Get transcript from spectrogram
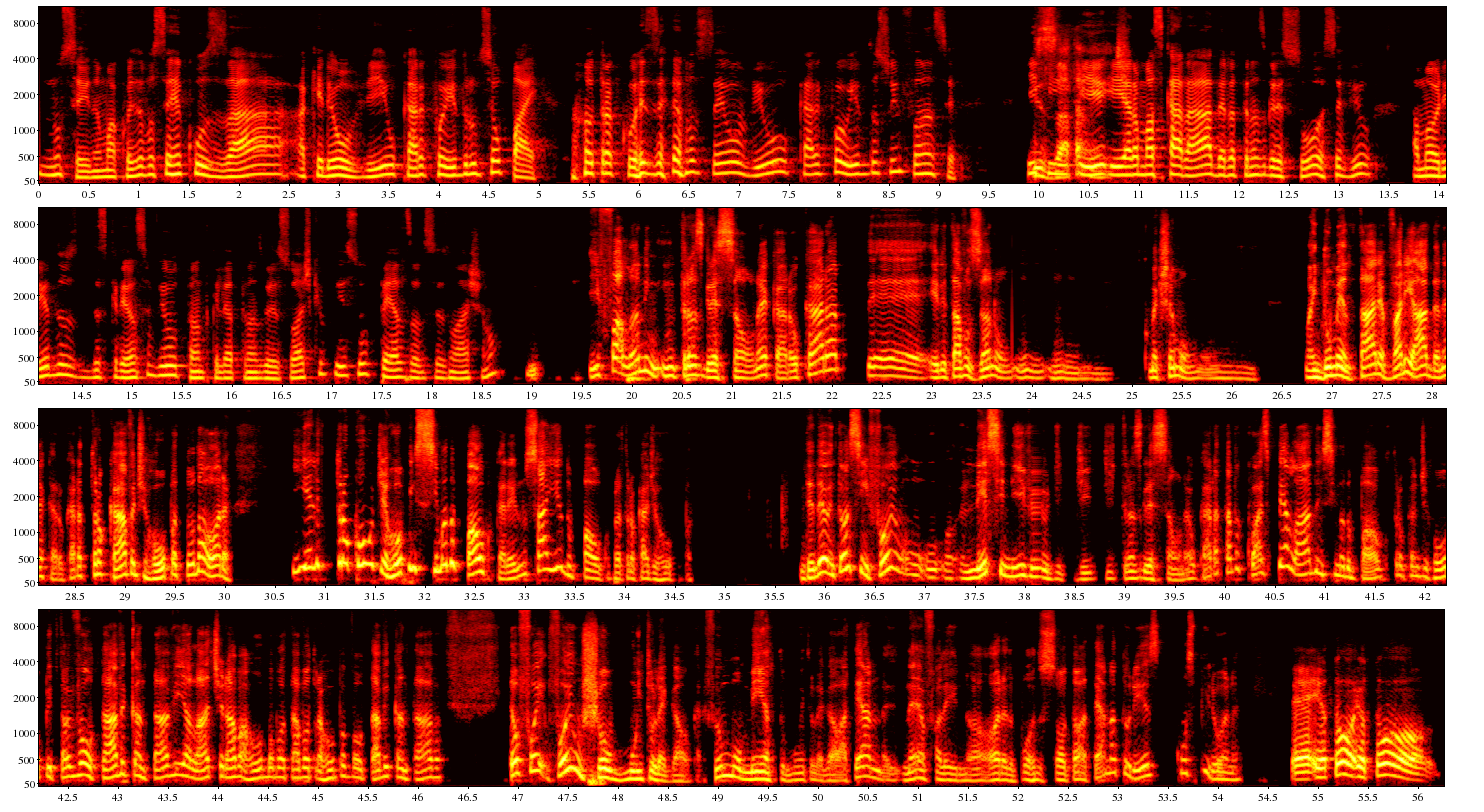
não sei, né? Uma coisa é você recusar a querer ouvir o cara que foi ídolo do seu pai. Outra coisa é você ouvir o cara que foi o ídolo da sua infância. E, Exatamente. E, e, era mascarado, era transgressor. Você viu? A maioria dos, das crianças viu o tanto que ele é transgressor. Acho que isso pesa, vocês não acham, não? E falando em, em transgressão, né, cara? O cara, é, ele estava usando um, um, Como é que chama? Um, uma indumentária variada, né, cara? O cara trocava de roupa toda hora. E ele trocou de roupa em cima do palco, cara. Ele não saía do palco para trocar de roupa. Entendeu? Então, assim, foi um, um, nesse nível de, de, de, transgressão, né? O cara tava quase pelado em cima do palco, trocando de roupa e tal, e voltava e cantava, ia lá, tirava a roupa, botava outra roupa, voltava e cantava. Então, foi, foi um show muito legal, cara. Foi um momento muito legal. Até, a, né, eu falei, na hora do pôr do sol, tal, até a natureza conspirou, né? É, eu tô, eu tô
